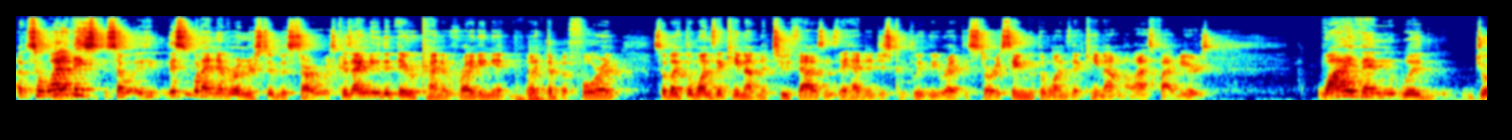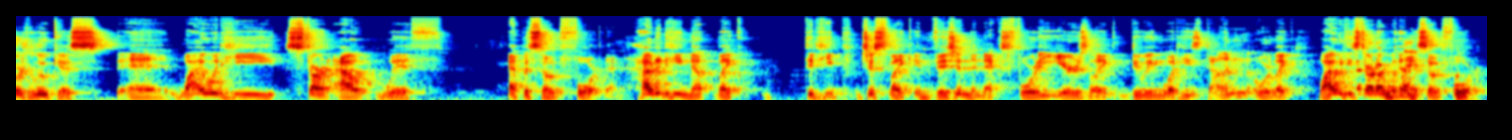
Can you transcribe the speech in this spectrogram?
Uh, So why did they? So this is what I never understood with Star Wars because I knew that they were kind of writing it like the before. So like the ones that came out in the two thousands, they had to just completely write the story. Same with the ones that came out in the last five years. Why then would George Lucas? Uh, why would he start out with episode four? Then how did he know? Like, did he just like envision the next forty years like doing what he's done, or like why would he start out with episode four?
